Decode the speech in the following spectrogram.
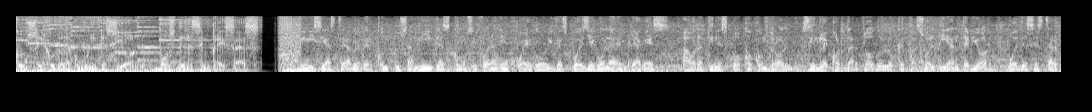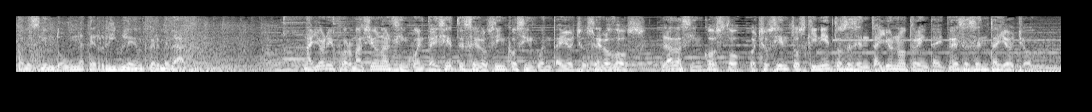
Consejo de la Comunicación, voz de las empresas. ¿Iniciaste a beber con tus amigas como si fuera un juego y después llegó la embriaguez? ¿Ahora tienes poco control? Sin recordar todo lo que pasó el día anterior, puedes estar padeciendo una terrible enfermedad. Mayor información al 5705-5802. Lada sin costo 800-561-3368.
